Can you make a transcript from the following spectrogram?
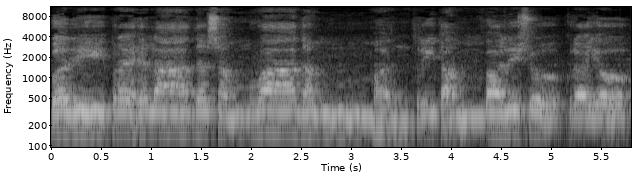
बलिप्रह्लादसंवादं मन्त्रितं बलिशुक्रयो।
